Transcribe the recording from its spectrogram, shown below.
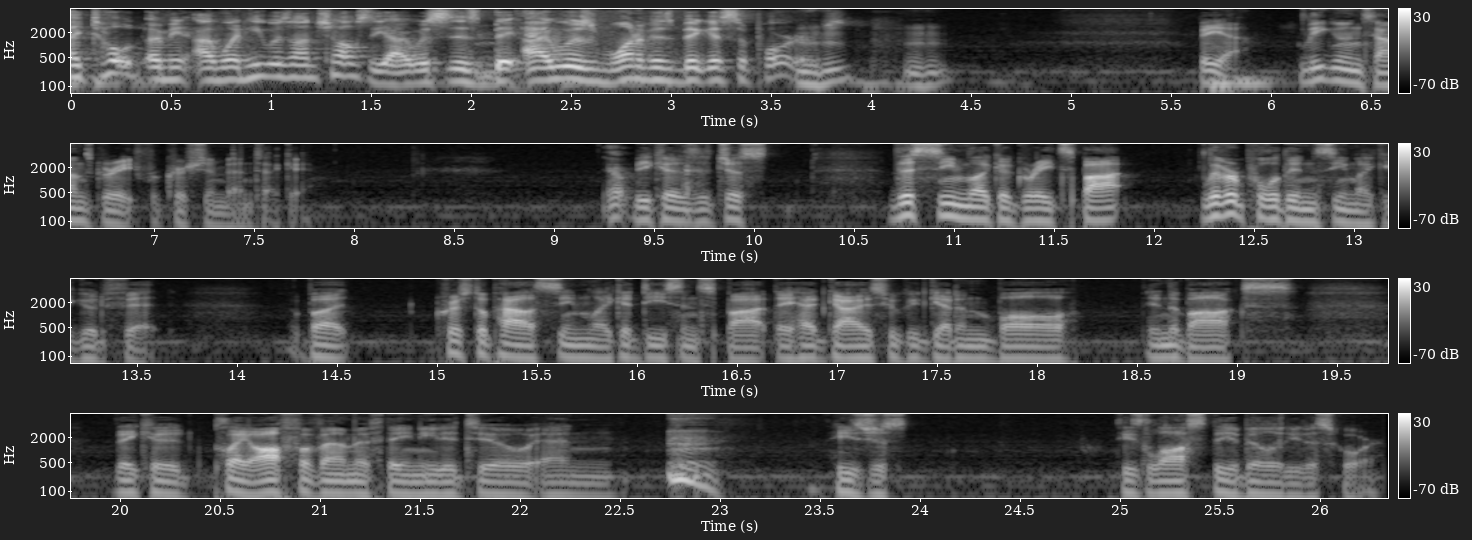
I told. I mean, I, when he was on Chelsea, I was his big. I was one of his biggest supporters. But yeah, Ligue 1 sounds great for Christian Benteke. Yep. Because it just this seemed like a great spot. Liverpool didn't seem like a good fit, but Crystal Palace seemed like a decent spot. They had guys who could get in the ball in the box. They could play off of him if they needed to, and he's just he's lost the ability to score.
